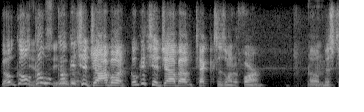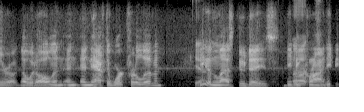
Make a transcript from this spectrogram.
Go go Yeah, go go get that- you a job on go get you a job out in Texas on a farm, uh, Mhm. Mister Know It All, and, and and have to work for a living. Yeah. He wouldn't last two days. He'd be Uh, crying. He'd be,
